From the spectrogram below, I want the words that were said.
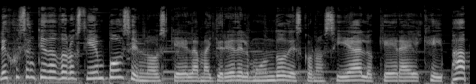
Lejos han quedado los tiempos en los que la mayoría del mundo desconocía lo que era el K-pop,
